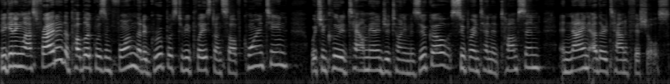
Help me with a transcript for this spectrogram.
Beginning last Friday, the public was informed that a group was to be placed on self-quarantine, which included Town Manager Tony Mazzucco, Superintendent Thompson, and nine other town officials.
